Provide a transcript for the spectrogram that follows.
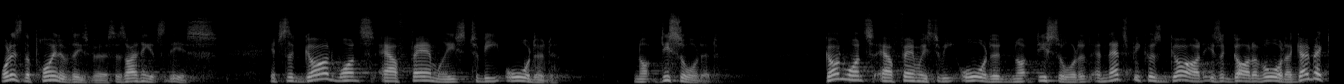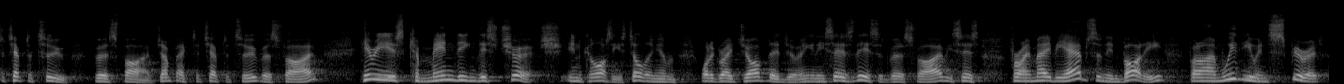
What is the point of these verses? I think it's this it's that God wants our families to be ordered, not disordered. God wants our families to be ordered, not disordered, and that's because God is a God of order. Go back to chapter 2, verse 5. Jump back to chapter 2, verse 5. Here he is commending this church in Colossae. He's telling them what a great job they're doing, and he says this at verse 5. He says, For I may be absent in body, but I am with you in spirit,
